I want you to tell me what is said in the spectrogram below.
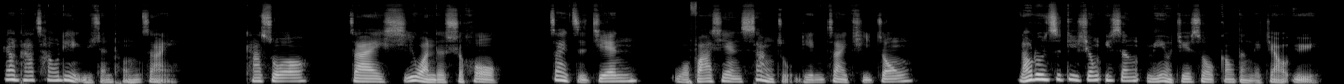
让他操练与神同在。他说，在洗碗的时候，在指尖，我发现上主临在其中。劳伦斯弟兄一生没有接受高等的教育。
